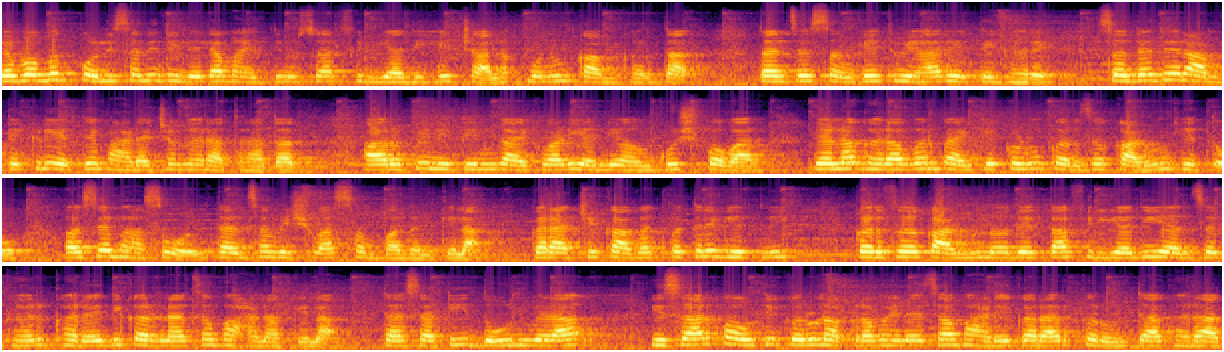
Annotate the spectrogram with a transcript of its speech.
याबाबत पोलिसांनी दिलेल्या माहितीनुसार फिर्यादी हे चालक म्हणून काम करतात. त्यांचे संकेत विहार येथे घरे. सध्या ते रामटेकडी येथे भाड्याच्या घरात राहतात. आरोपी नितीन गायकवाड यांनी अंकुश पवार यांना घरावर बँकेकडून कर्ज काढून घेतो असे भासवून त्यांचा विश्वास संपादन केला. घराची कागदपत्रे घेतली. कर्ज काढून न देता फिर्यादी यांचे घर खरेदी करण्याचा बहाणा केला. त्यासाठी दोन वेळा हिसार पावती करून अकरा महिन्याचा भाडे करार करून त्या घरात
